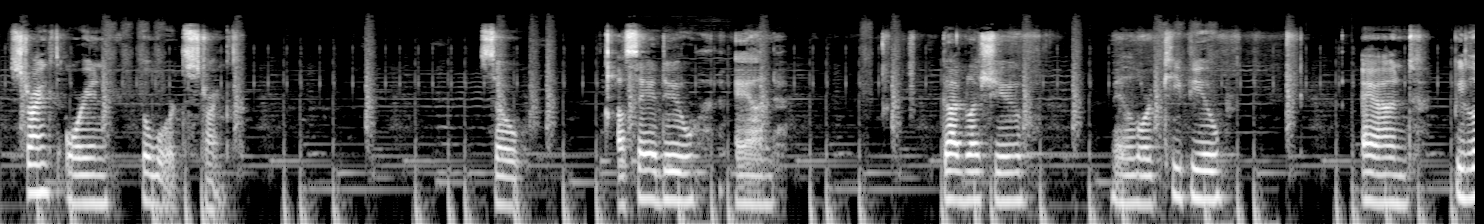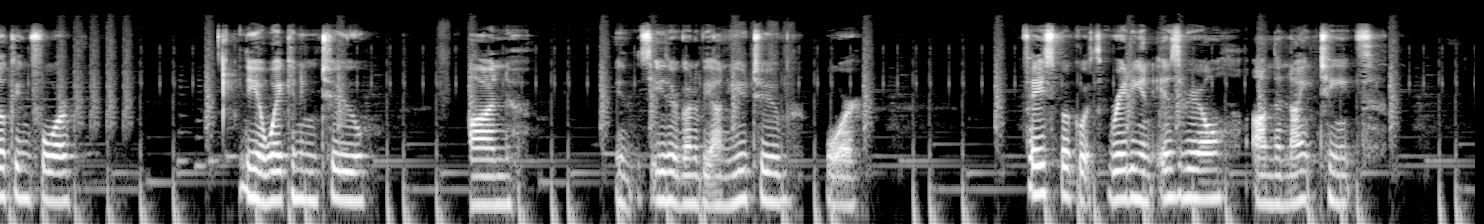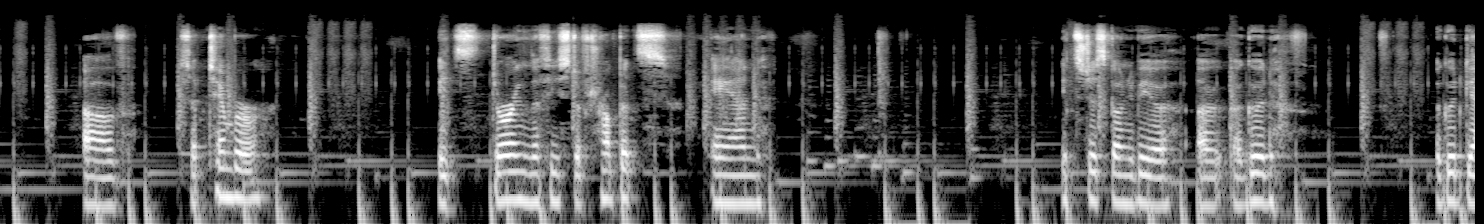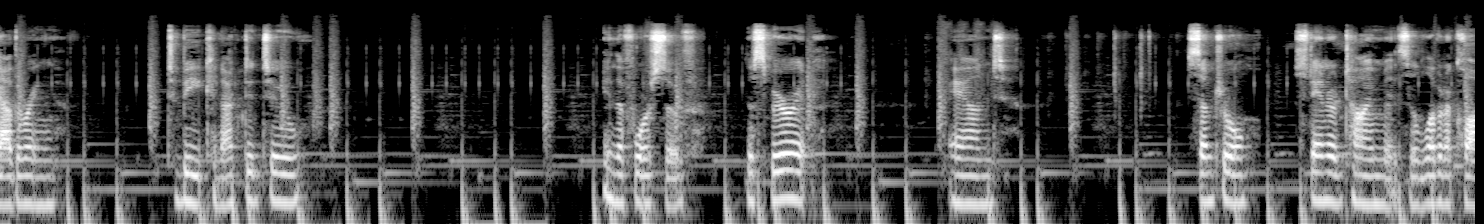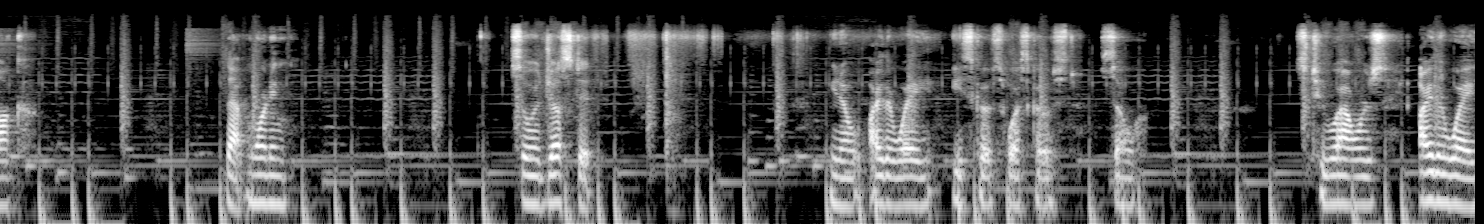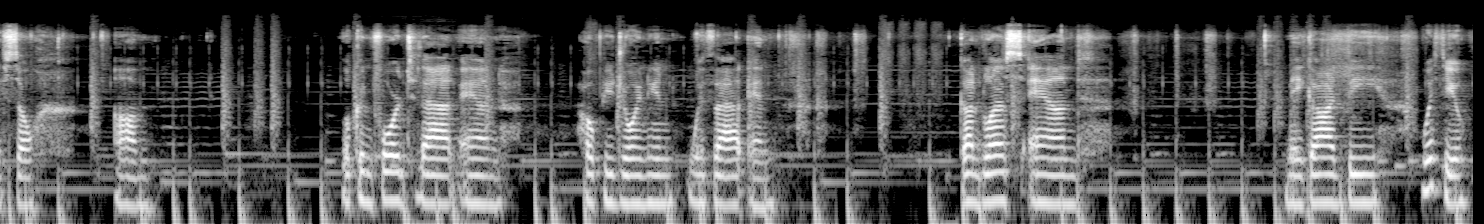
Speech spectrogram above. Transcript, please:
strength or in the Lord's strength. So I'll say adieu and God bless you. May the Lord keep you and be looking for the Awakening 2 on it's either going to be on YouTube or Facebook with Radiant Israel on the 19th of September. It's during the Feast of Trumpets, and it's just going to be a, a, a good a good gathering to be connected to in the force of the Spirit and Central Standard Time. is 11 o'clock that morning. So adjust it. You know, either way, East Coast, West Coast. So it's two hours either way. So, um, looking forward to that and hope you join in with that. And God bless and may God be with you.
